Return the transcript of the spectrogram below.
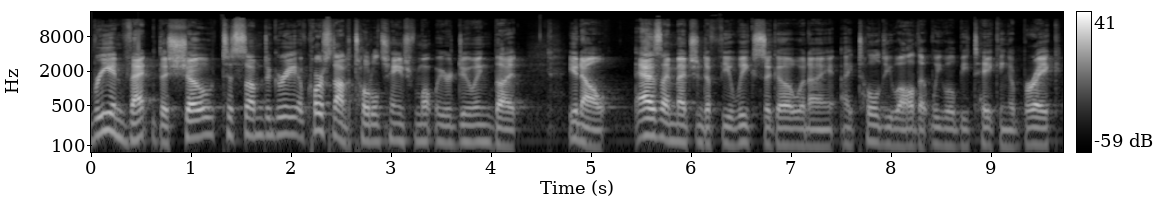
reinvent the show to some degree. Of course, not a total change from what we were doing, but, you know, as I mentioned a few weeks ago when I, I told you all that we will be taking a break,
